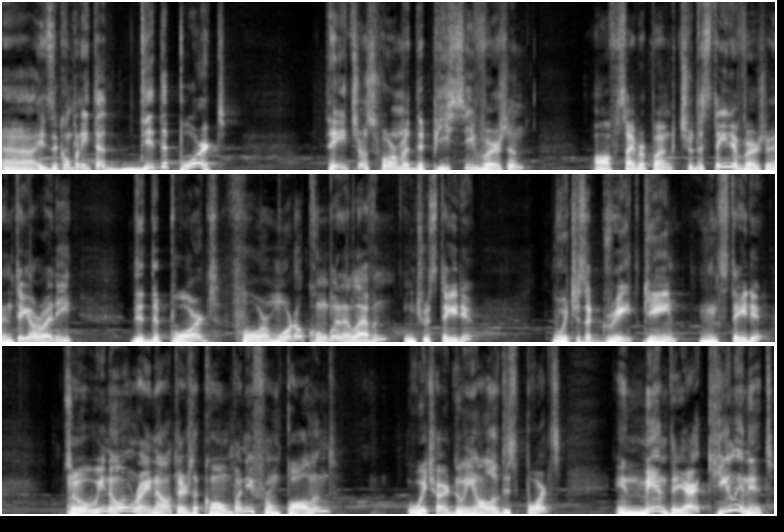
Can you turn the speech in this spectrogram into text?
uh, is a company that did the port. They transformed the PC version of Cyberpunk to the Stadia version, and they already did the port for Mortal Kombat 11 into Stadia, which is a great game in Stadia. So we know right now there's a company from Poland which are doing all of these ports, and man, they are killing it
